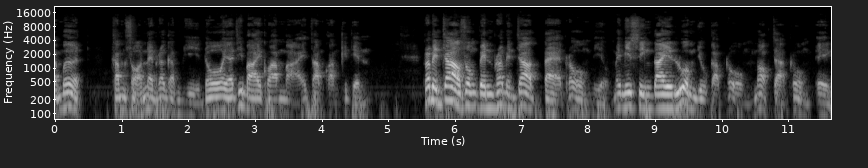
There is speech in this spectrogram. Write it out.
ละเมิดคำสอนในพระคัมภีร์ โดยอธิบายความหมายตามความคิดเห็น พระเป็นเจ้าทรงเป็นพระเป็นเจ้าแต่พระองค์เดียว ไม่มีสิ่งใดร่วมอยู่กับพระองค์นอกจากพระองค์เอง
